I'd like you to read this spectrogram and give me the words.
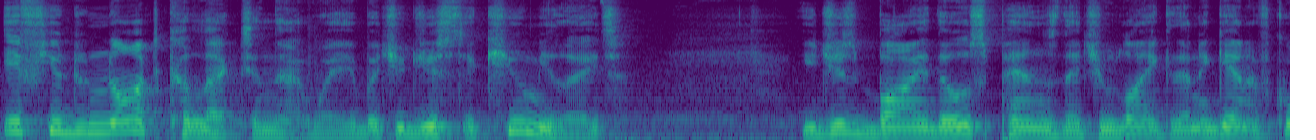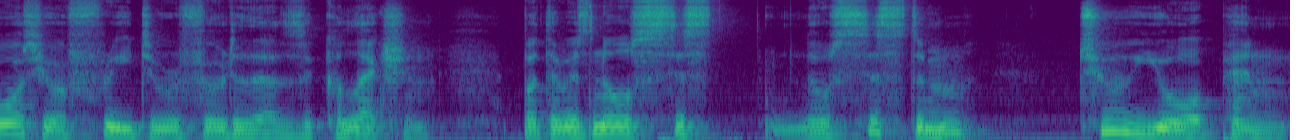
If you do not collect in that way, but you just accumulate, you just buy those pens that you like, then again, of course, you are free to refer to that as a collection. But there is no, syst- no system to your pen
